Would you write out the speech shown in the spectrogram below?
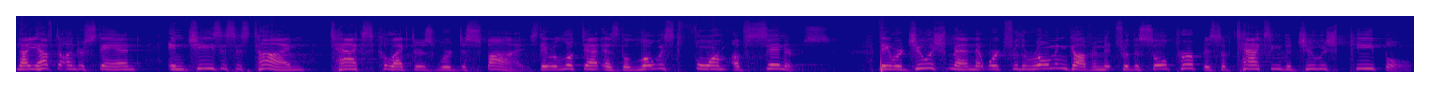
Now, you have to understand, in Jesus' time, tax collectors were despised. They were looked at as the lowest form of sinners. They were Jewish men that worked for the Roman government for the sole purpose of taxing the Jewish people.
